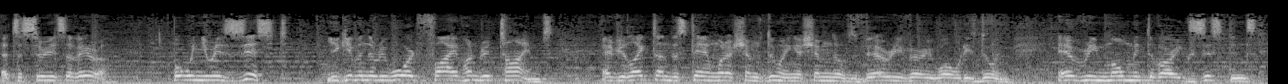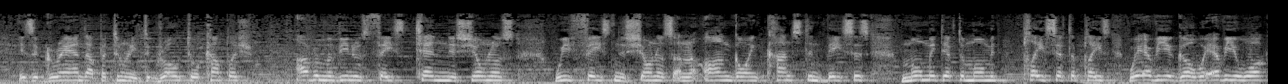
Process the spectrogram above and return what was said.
that's a serious Avera. But when you resist, you're given the reward 500 times. And if you like to understand what Hashem's doing, Hashem knows very, very well what He's doing. Every moment of our existence is a grand opportunity to grow, to accomplish. Avram Avinu's faced 10 nisyonos. We face nisyonos on an ongoing, constant basis, moment after moment, place after place, wherever you go, wherever you walk.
